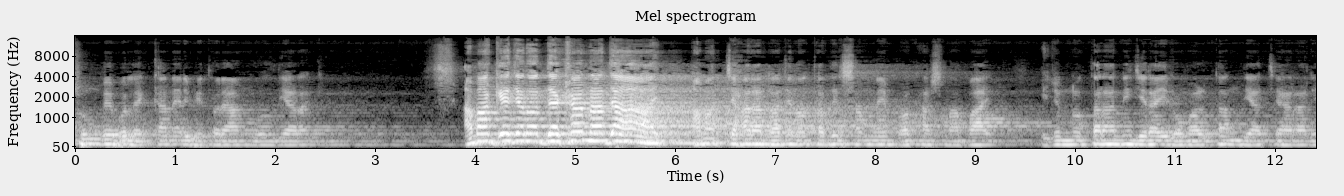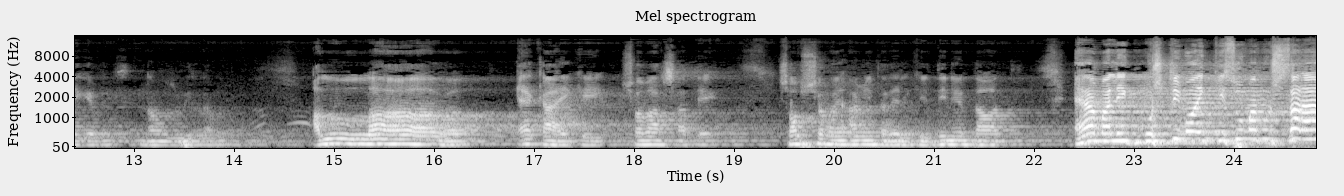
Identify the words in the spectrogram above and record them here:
শুনবে বলে কানের ভিতরে আঙ্গুল দিয়ে রাখে। আমাকে যেন দেখা না যায়, আমার চেহারাটা যেন তাদের সামনে প্রকাশ না পায়। এই জন্য তারা নিজেরাই রোমাল টান দেওয়া চেহারা রেখে ফেলছে আল্লাহ একা একে সবার সাথে সবসময় আমি তাদেরকে দিনের দাওয়াত মালিক, মুষ্টিময় কিছু মানুষ ছাড়া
